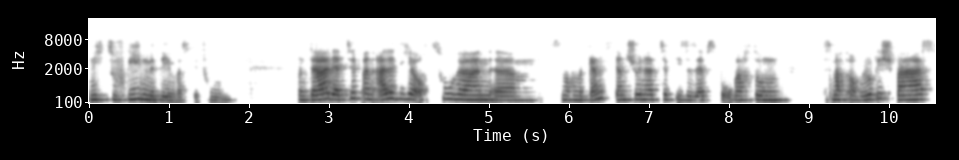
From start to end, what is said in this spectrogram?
nicht zufrieden mit dem, was wir tun. Und da der Tipp an alle, die hier auch zuhören, ähm, noch ein ganz, ganz schöner Tipp, diese Selbstbeobachtung. Das macht auch wirklich Spaß,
